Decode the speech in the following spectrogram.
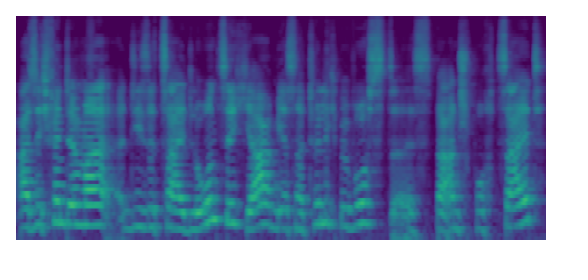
Also ich finde immer, diese Zeit lohnt sich. Ja, mir ist natürlich bewusst, es beansprucht Zeit,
